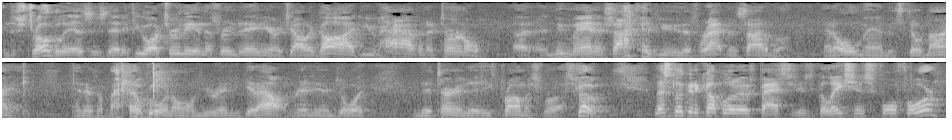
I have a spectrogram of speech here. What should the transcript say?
And the struggle is, is that if you are truly in this room today and you're a child of God, you have an eternal, uh, a new man inside of you that's wrapped inside of a, an old man that's still dying. And there's a battle going on. You're ready to get out, ready to enjoy the eternity that He's promised for us. So, let's look at a couple of those passages. Galatians 4 4.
